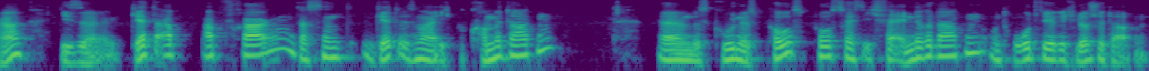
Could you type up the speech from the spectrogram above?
Ja, diese Get-Abfragen, das sind, Get ist mal, ich bekomme Daten. Ähm, das Grüne ist Post. Post heißt, ich verändere Daten und Rot wäre, ich lösche Daten.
